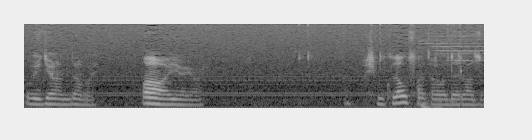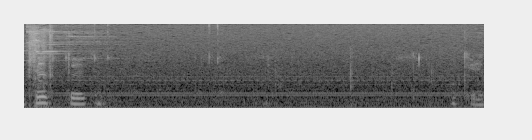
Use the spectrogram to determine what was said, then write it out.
Powiedziałem, dawaj. Oj, oj, oj. 8 klaufa to od razu pyk, pyk. Okej.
